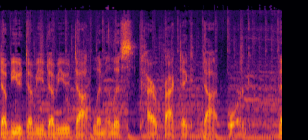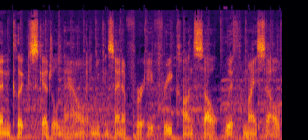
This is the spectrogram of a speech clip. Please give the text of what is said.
www.limitlesschiropractic.org. Then click schedule now and you can sign up for a free consult with myself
